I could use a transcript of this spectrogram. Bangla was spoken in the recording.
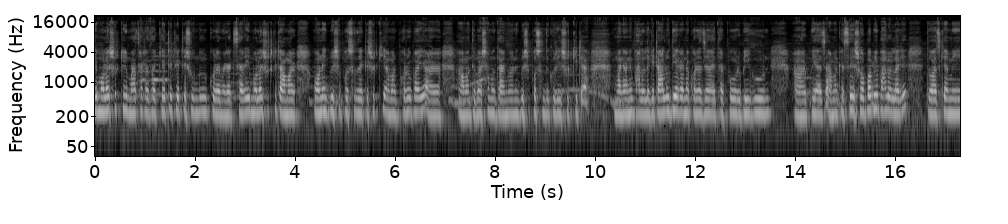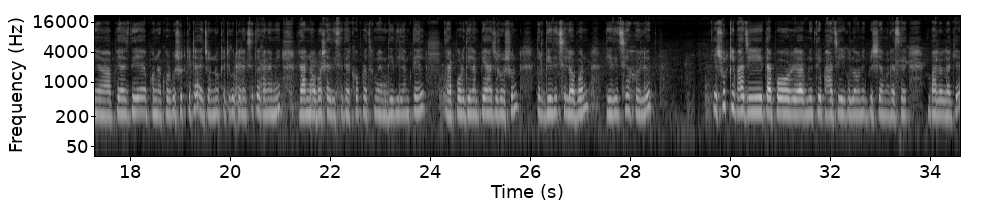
এই মলাই শুটকির মাথা টাথা কেটে টেটে সুন্দর করে আমি রাখছি। আর এই মলাই শুটকিটা আমার অনেক বেশি পছন্দের একটা শুটকি। আমার বড় ভাই আর আমাদের বাসার মধ্যে আমি অনেক বেশি পছন্দ করি এই শুটকিটা। মানে অনেক ভালো লাগে। এটা আলু দিয়ে রান্না করা যায়, তারপর বেগুন আর পেঁয়াজ আমার কাছে সবভাবেই ভালো লাগে। তো আজকে আমি পেঁয়াজ দিয়ে ভোনা করব শুটকিটা, এর জন্য কেটে কুটে রাখছি। তো এখানে আমি রান্না অবসায় দিছি। দেখো, প্রথমে আমি দিয়ে দিলাম তেল, তারপর দিলাম পেঁয়াজ, রসুন। তো দিয়ে দিচ্ছি লবণ, দিয়ে দিচ্ছি হলুদ শুটকি ভাজি, তারপর এমনিতে ভাজি, এগুলো অনেক বেশি আমার কাছে ভালো লাগে।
